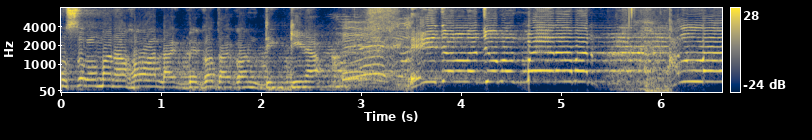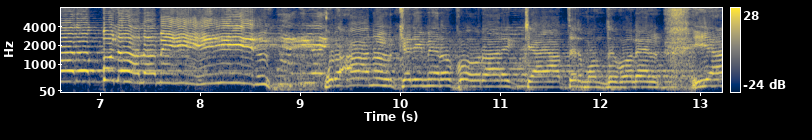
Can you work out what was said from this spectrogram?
মুসলমান হওয়া লাগবে, কথা কোন ঠিক কিনা? এই কুরআনুল কারীমের উপর আরেকটি আয়াতের মধ্যে বলেন ইয়া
